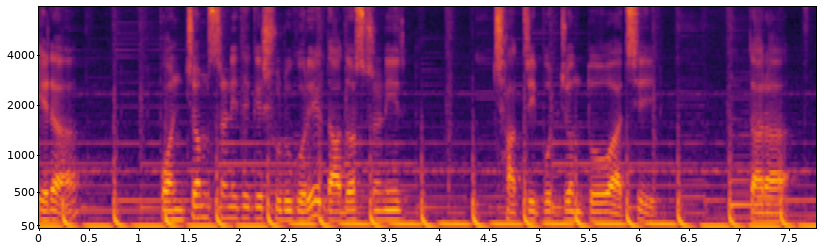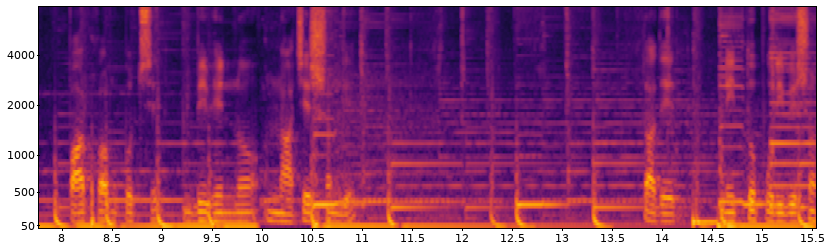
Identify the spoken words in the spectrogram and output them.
এরা পঞ্চম শ্রেণি থেকে শুরু করে দ্বাদশ শ্রেণির ছাত্রী পর্যন্ত আছে। তারা পারফর্ম করছে বিভিন্ন নাচের সঙ্গে। তাদের নৃত্য পরিবেশন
